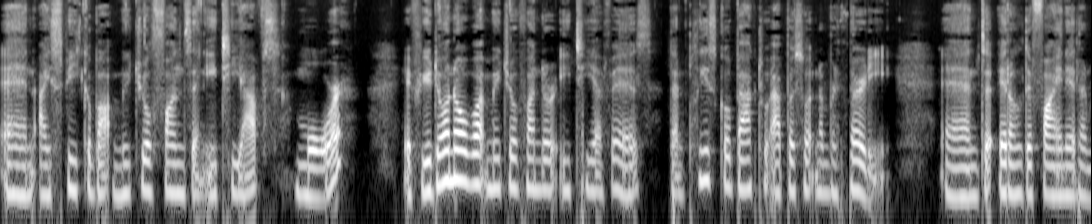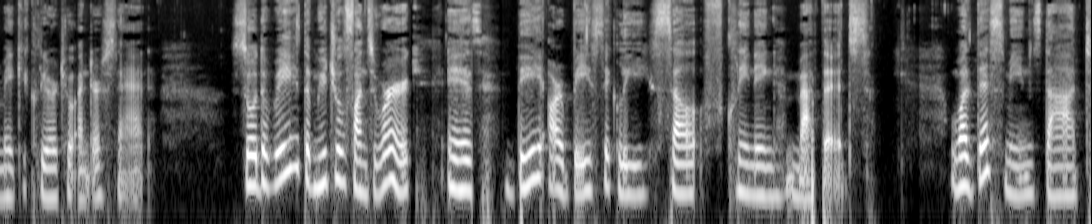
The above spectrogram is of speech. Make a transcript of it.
and I speak about mutual funds and ETFs more. If you don't know what mutual fund or ETF is, then please go back to episode number 30 and it'll define it and make it clear to understand. So the way the mutual funds work is they are basically self-cleaning methods. What this means that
